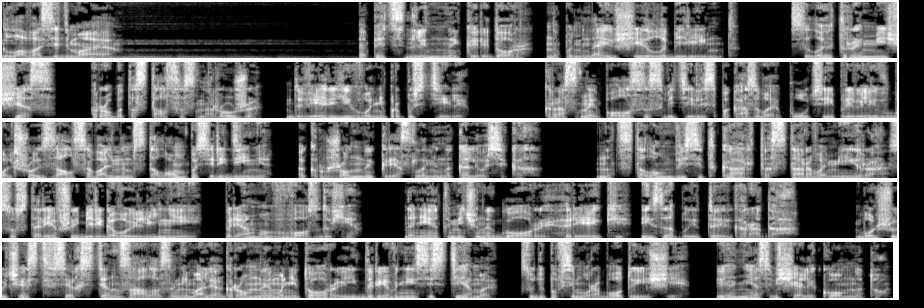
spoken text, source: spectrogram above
Глава седьмая Опять длинный коридор, напоминающий лабиринт. Силуэт Рэмми исчез. Робот остался снаружи, дверь его не пропустили. Красные полосы светились, показывая путь, и привели в большой зал с овальным столом посередине, окруженный креслами на колесиках. Над столом висит карта старого мира с устаревшей береговой линией прямо в воздухе. На ней отмечены горы, реки и забытые города. Большую часть всех стен зала занимали огромные мониторы и древние системы, судя по всему, работающие, и они освещали комнату.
